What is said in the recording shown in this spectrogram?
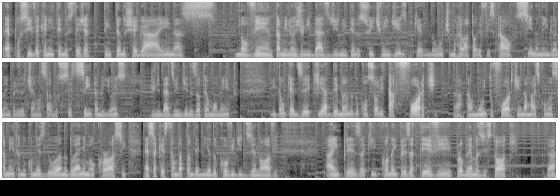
é possível que a Nintendo esteja tentando chegar aí nas 90 milhões de unidades de Nintendo Switch vendidas, porque no último relatório fiscal, se não me engano, a empresa tinha lançado 60 milhões de unidades vendidas até o momento. Então quer dizer que a demanda do console está forte, tá? Tá muito forte, ainda mais com o lançamento no começo do ano do Animal Crossing, essa questão da pandemia do Covid-19. A empresa que quando a empresa teve problemas de estoque, tá?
